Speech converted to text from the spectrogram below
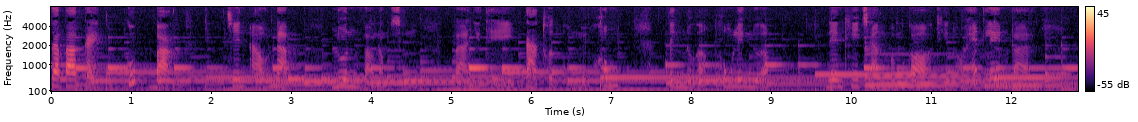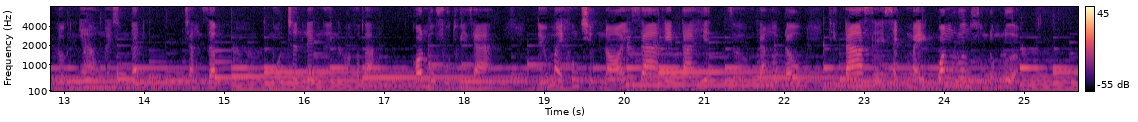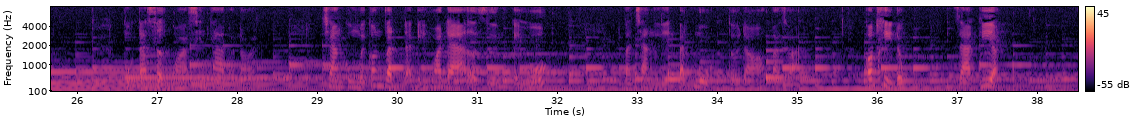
Ra ba cái cúc bạc trên áo nạp luôn vào nòng súng. Và như thế, tà thuật của mụ không tinh nữa, không linh nữa. Nên khi chàng bấm cỏ thì nó hét lên và lộn nhào ngay xuống đất. Chàng dậm một chân lên người nó và bảo, con mụ phù thủy già, nếu mày không chịu nói ra em ta hiện giờ đang ở đâu thì ta sẽ xách mày quăng luôn xuống đống lửa. Mụ ta sợ quá, xin tha và nói chàng cùng mấy con vật đã bị hóa đá ở dưới một cái hố. Và chàng liền bắt mụ tới đó và dọa. Con khỉ độc già kia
